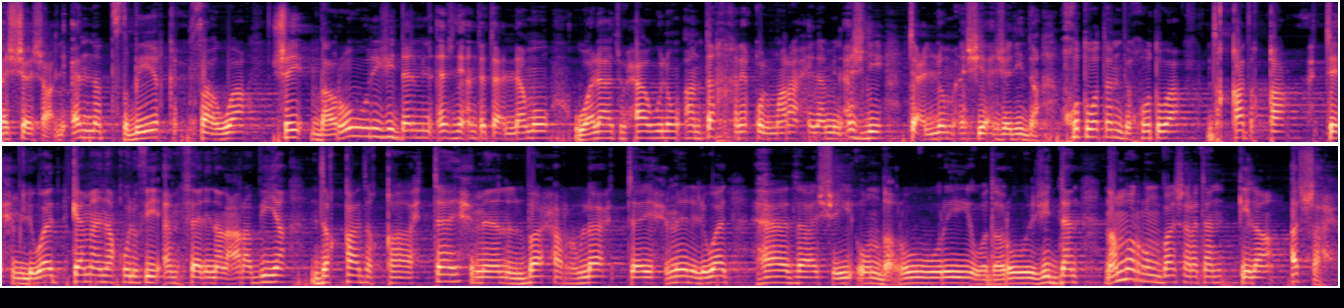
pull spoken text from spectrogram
الشاشة لأن التطبيق فهو شيء ضروري جدا من أجل أن تتعلموا ولا تحاولوا أن تخرقوا المراحل من أجل تعلم أشياء جديدة. خطوة بخطوة دقة دقة حتى يحمل الواد. كما نقول في أمثالنا العربية دقة دقة حتى يحمل البحر ولا حتى يحمل الواد. هذا شيء ضروري. وضروري جدا. نمر مباشرة إلى الشرح.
